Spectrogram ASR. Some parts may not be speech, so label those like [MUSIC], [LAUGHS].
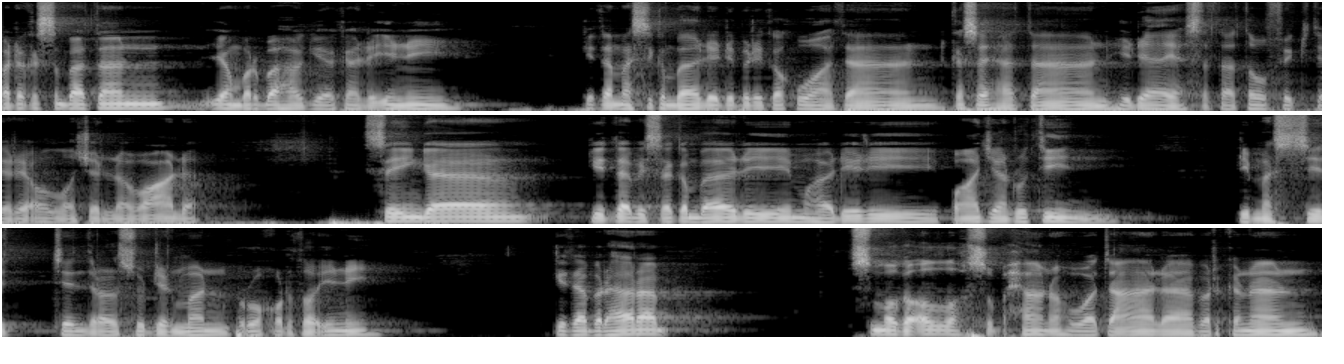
Pada kesempatan yang berbahagia kali ini, kita masih kembali diberi kekuatan, kesehatan, hidayah serta taufik dari Allah Jalla wa Ala. Sehingga kita bisa kembali menghadiri pengajian rutin di Masjid Jenderal Sudirman Purwokerto ini. Kita berharap Semoga Allah Subhanahu wa taala berkenan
